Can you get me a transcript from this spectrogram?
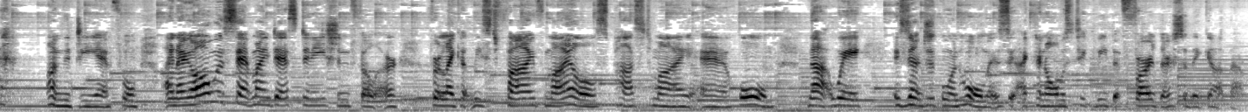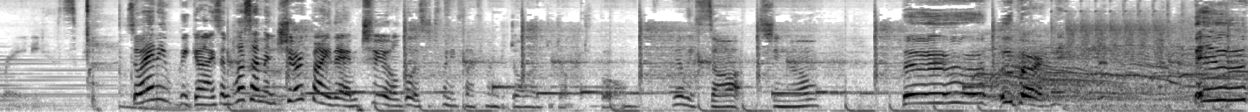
on the DFO. And I always set my destination filter for like at least five miles past my uh, home. That way, it's not just going home. It's, I can always take a wee bit further so they got that ready. So anyway, guys, and plus I'm insured by them too, although it's a $2,500 deductible really sucks, you know? Boo! Uber! Boo!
